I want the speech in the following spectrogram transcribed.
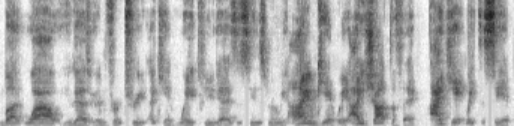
but wow, you guys are in for a treat. I can't wait for you guys to see this movie. I am can't wait. I shot the thing. I can't wait to see it.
